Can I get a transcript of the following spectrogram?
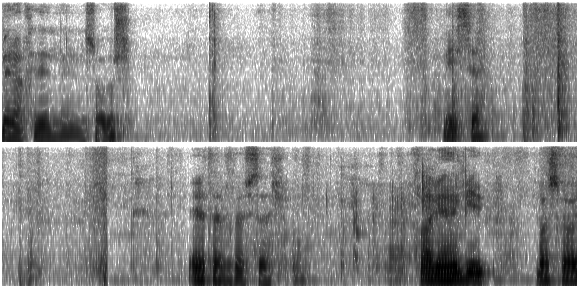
merak edenleriniz olur. Neyse. Evet arkadaşlar. Klavyenin bir başka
